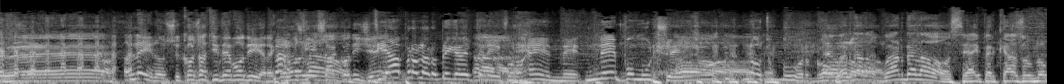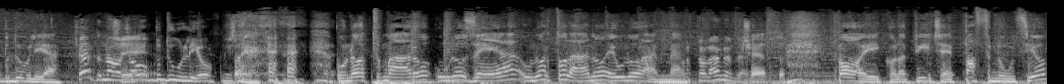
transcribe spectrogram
Eh, Linus, cosa ti devo dire? Conosco no. un sacco di gente. Ti apro la rubrica del telefono N Nepomuceno Notburgo. guarda, la, guarda la O se hai per caso un'Obdulia, Certo, no, Sì. c'ho Obdulio. Mi sa. un Otmaro, un Osea, un Ortolano e un Oranna. Ortolano è bello. Certo. Poi con la P c'è Pafnuzio,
